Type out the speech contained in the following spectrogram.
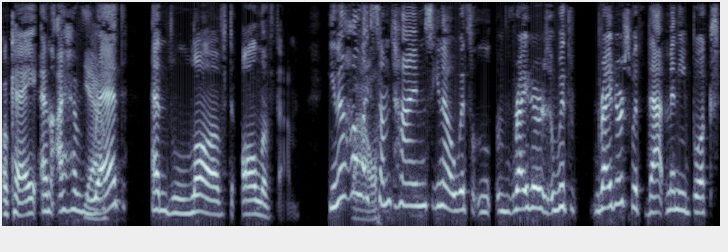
Okay. And I have Yeah. read and loved all of them. You know how like sometimes, you know, with writers, with writers with that many books,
